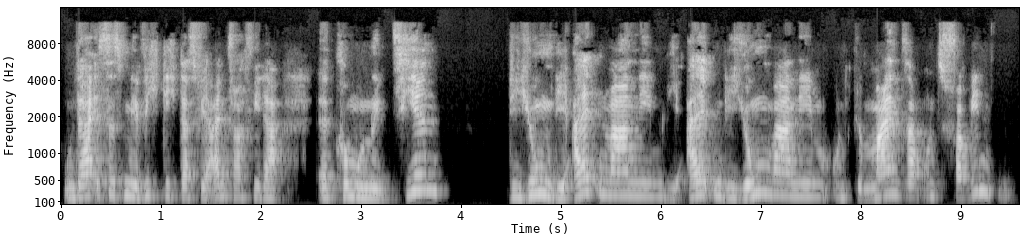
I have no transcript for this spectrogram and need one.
Und da ist es mir wichtig, dass wir einfach wieder äh, kommunizieren, die Jungen die Alten wahrnehmen, die Alten die Jungen wahrnehmen und gemeinsam uns verbinden.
